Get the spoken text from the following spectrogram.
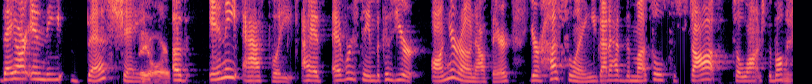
They are in the best shape of any athlete I have ever seen because you're on your own out there. You're hustling. You got to have the muscles to stop to launch the ball. Mm.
